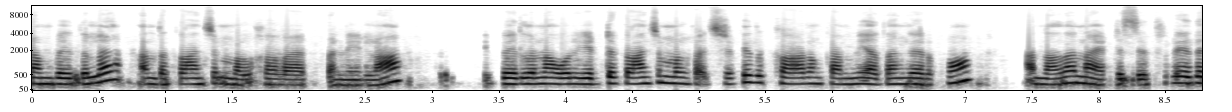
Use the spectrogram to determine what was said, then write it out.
நம்ம இதில் அந்த காஞ்ச மிளகாவை ஆட் பண்ணிடலாம். இப்போ இதில் நான் ஒரு எட்டு காஞ்ச மிளகா வச்சுருக்கேன். இது காரம் கம்மியாக தாங்க இருக்கும். அதனால தான் நான் எட்டு சேர்த்துருக்கேன் இது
